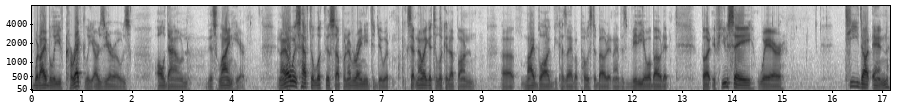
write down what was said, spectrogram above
what I believe correctly are zeros all down this line here. And I always have to look this up whenever I need to do it, except now I get to look it up on uh, my blog because I have a post about it and I have this video about it. But if you say where t.n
